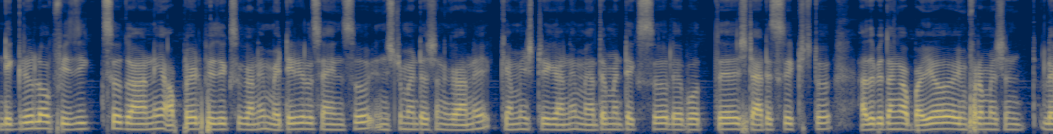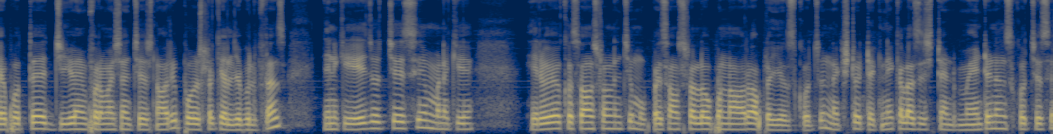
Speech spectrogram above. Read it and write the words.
డిగ్రీలో ఫిజిక్స్ కానీ అప్లైడ్ ఫిజిక్స్ కానీ మెటీరియల్ సైన్స్ ఇన్స్ట్రుమెంటేషన్ కానీ కెమిస్ట్రీ కానీ మ్యాథమెటిక్స్ లేకపోతే స్టాటిస్టిక్స్ అదేవిధంగా బయో ఇన్ఫర్మేషన్ లేకపోతే జియో ఇన్ఫర్మేషన్ చేసిన వారి పోస్టులకు ఎలిజిబుల్ ఫ్రెండ్స్. దీనికి ఏజ్ వచ్చేసి మనకి ఇరవై ఒక్క సంవత్సరాల నుంచి ముప్పై సంవత్సరాల లోపు ఉన్నవారు అప్లై చేసుకోవచ్చు. నెక్స్ట్ టెక్నికల్ అసిస్టెంట్ మెయింటెనెన్స్కి వచ్చేసి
